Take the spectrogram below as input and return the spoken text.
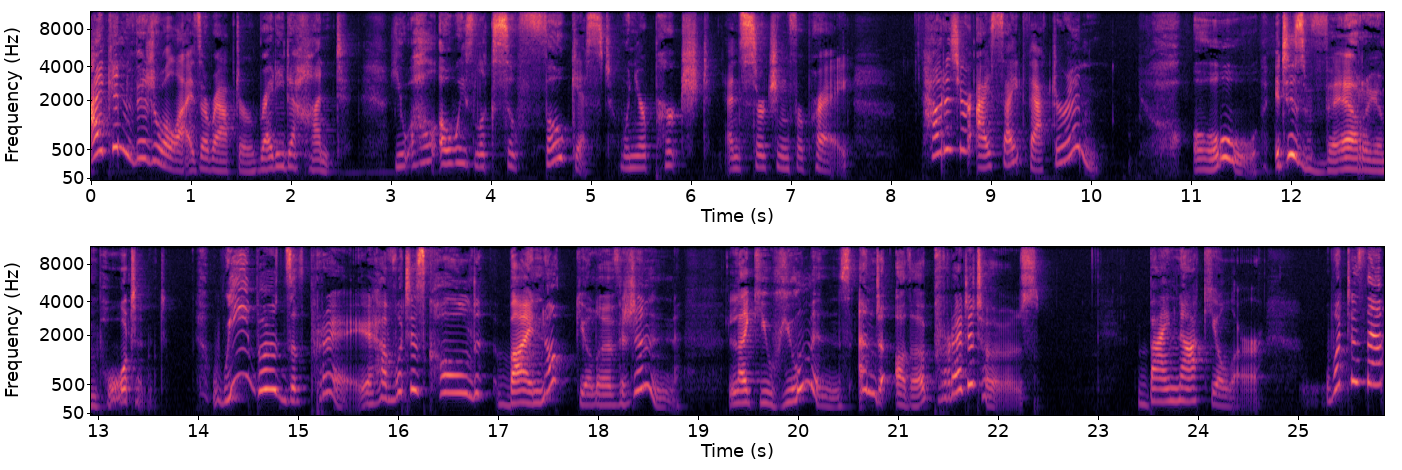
I can visualize a raptor ready to hunt. You all always look so focused when you're perched and searching for prey. How does your eyesight factor in? Oh, it is very important. We birds of prey have what is called binocular vision, like you humans and other predators. Binocular. What does that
